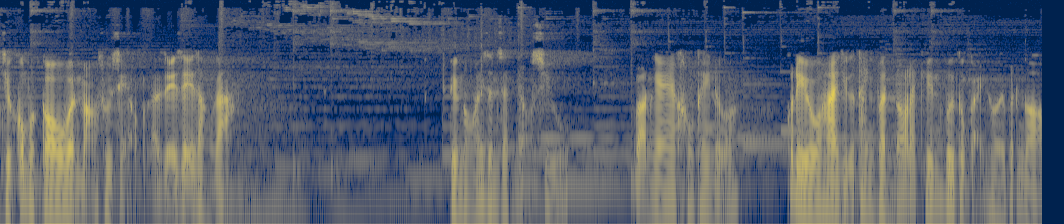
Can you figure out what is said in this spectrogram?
chỉ có một câu vận mạng xui xẻo là dễ dễ dàng dàng. Tiếng nói dần dần nhỏ xíu, đoạn nghe không thấy nữa. Có điều hai chữ thành vần đó lại khiến Vương Tùng Cảnh hơi bất ngờ.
